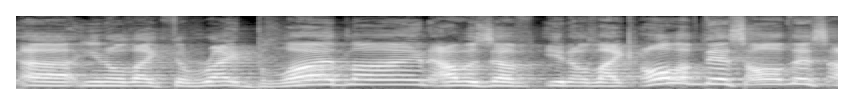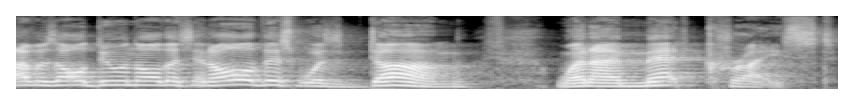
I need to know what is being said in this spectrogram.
uh, you know, like the right bloodline. I was of, you know, like all of this, all of this, I was all doing all this, and all of this was dung when I met Christ.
